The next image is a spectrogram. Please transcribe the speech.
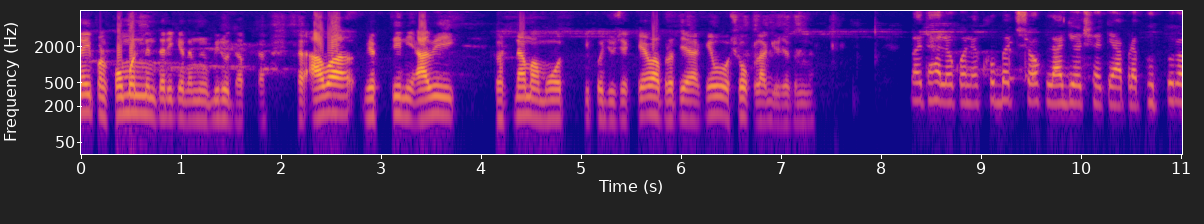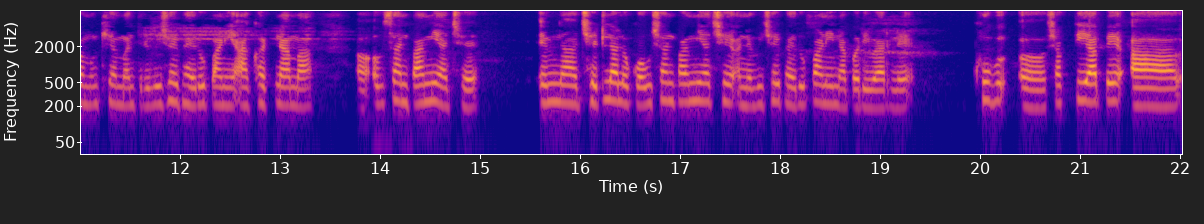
નહીં પણ કોમન મેન તરીકે તેમનું બિરુદ આપતા. સર, આવા વ્યક્તિની આવી ઘટનામાં મોત નીપજ્યું છે. કેવા પ્રત્યે, કેવો શોક લાગ્યો છે તમને? બધા લોકોને ખૂબ જ શોક લાગ્યો છે કે આપણા ભૂતપૂર્વ મુખ્યમંત્રી વિજયભાઈ રૂપાણી આ ઘટનામાં અવસાન પામ્યા છે. એમના જેટલા લોકો અવસાન પામ્યા છે અને વિજયભાઈ રૂપાણીના પરિવારને ખૂબ શક્તિ આપે આ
